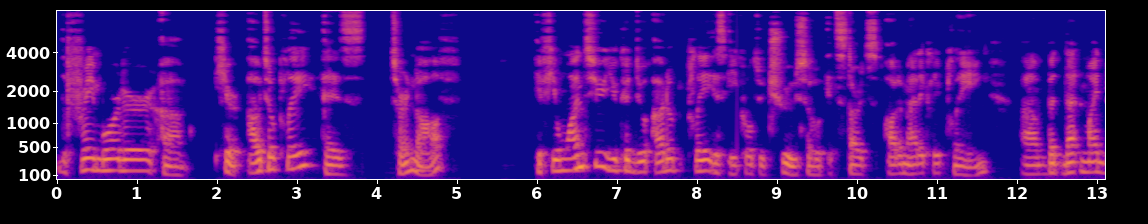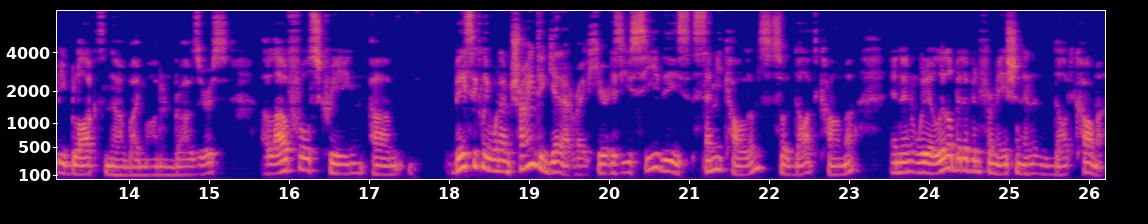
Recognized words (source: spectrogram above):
the frame border, uh, here, autoplay is turned off. If you want to, you could do autoplay is equal to true, so it starts automatically playing, um, but that might be blocked now by modern browsers. Allow full screen, um, basically what I'm trying to get at right here is you see these semicolons, so dot comma, and then with a little bit of information and then dot comma.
